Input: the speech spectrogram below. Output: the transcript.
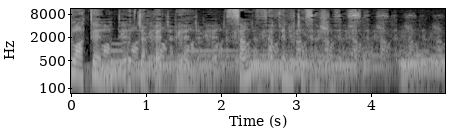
You're locked in with Jafet B. Sunk Affinity Sessions.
